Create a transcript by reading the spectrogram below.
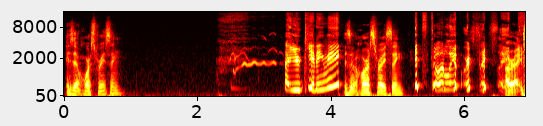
is it horse racing? Are you kidding me? Is it horse racing? It's totally horse racing. All right.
